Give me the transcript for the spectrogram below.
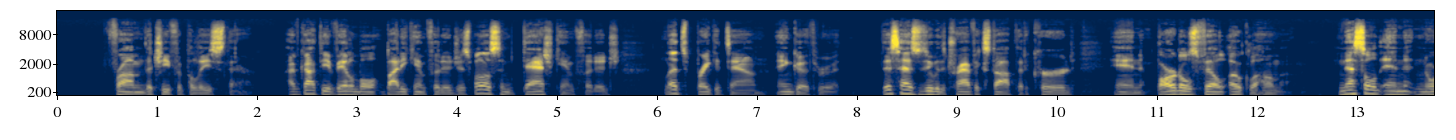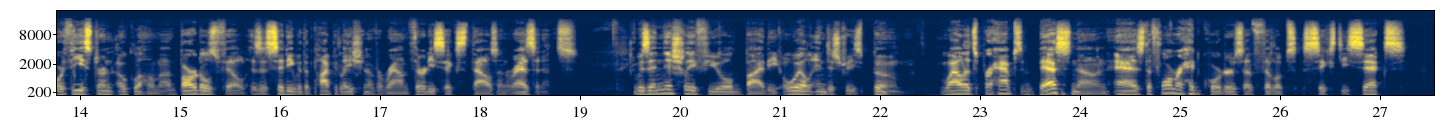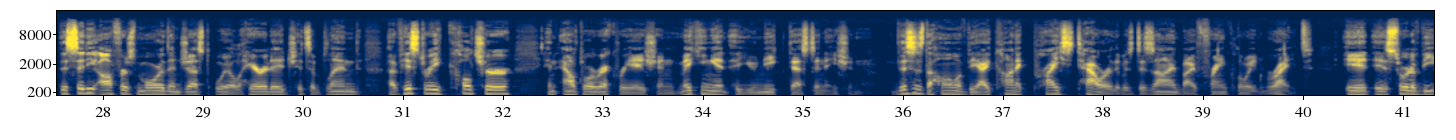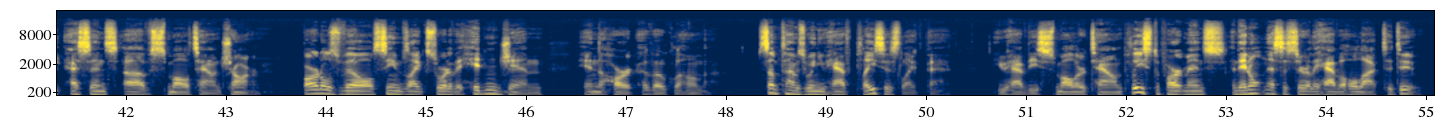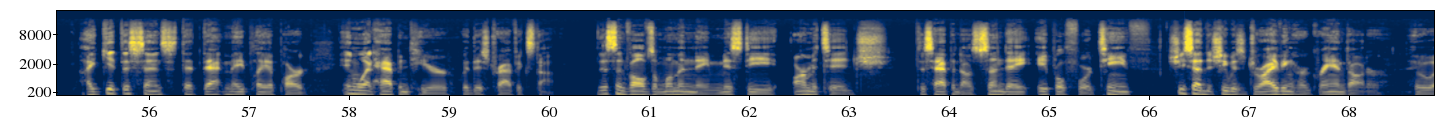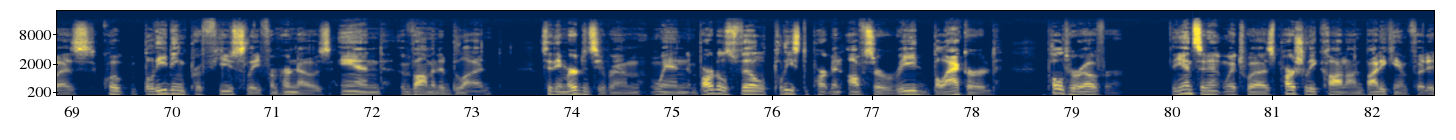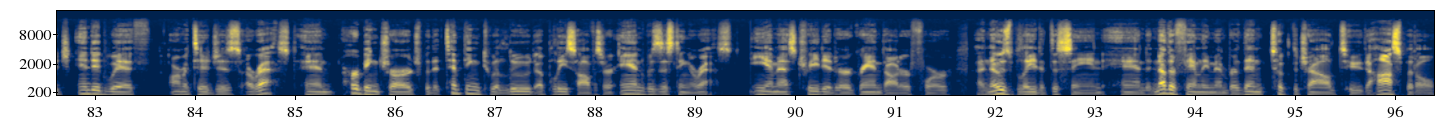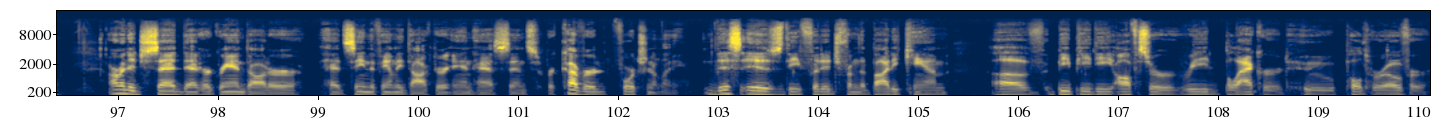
from the chief of police there. I've got the available body cam footage as well as some dash cam footage. Let's break it down and go through it. This has to do with a traffic stop that occurred in Bartlesville, Oklahoma. Nestled in northeastern Oklahoma, Bartlesville is a city with a population of around 36,000 residents. It was initially fueled by the oil industry's boom. While it's perhaps best known as the former headquarters of Phillips 66, the city offers more than just oil heritage. It's a blend of history, culture, and outdoor recreation, making it a unique destination. This is the home of the iconic Price Tower that was designed by Frank Lloyd Wright. It is sort of the essence of small town charm. Bartlesville seems like sort of a hidden gem in the heart of Oklahoma. Sometimes when you have places like that, you have these smaller town police departments and they don't necessarily have a whole lot to do. I get the sense that that may play a part in what happened here with this traffic stop. This involves a woman named Misty Armitage. This happened on Sunday, April 14th. She said that she was driving her granddaughter, who was, quote, bleeding profusely from her nose and vomited blood, to the emergency room when Bartlesville Police Department officer Reed Blackard pulled her over. The incident, which was partially caught on body cam footage, ended with Armitage's arrest and her being charged with attempting to elude a police officer and resisting arrest. EMS treated her granddaughter for a nosebleed at the scene, and another family member then took the child to the hospital. Armitage said that her granddaughter had seen the family doctor and has since recovered, fortunately. This is the footage from the body cam of BPD officer Reed Blackard, who pulled her over.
